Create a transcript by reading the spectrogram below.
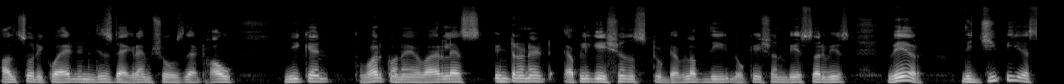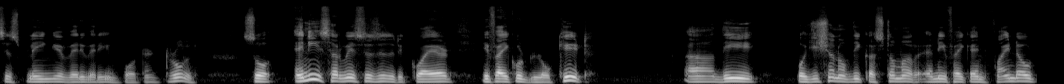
also required. And this diagram shows that how we can work on a wireless internet applications to develop the location based service where the GPS is playing a very very important role. So, any services is required. If I could locate uh, the position of the customer and if I can find out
